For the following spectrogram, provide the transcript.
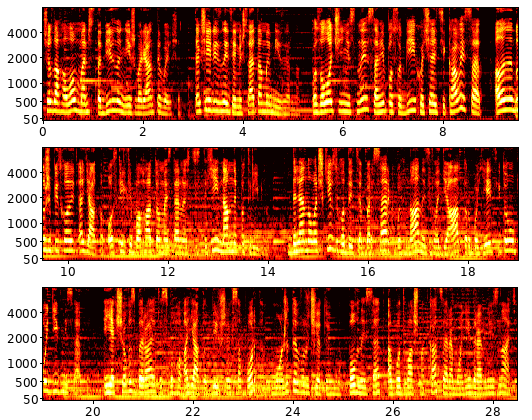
що загалом менш стабільно, ніж варіанти вище. Так ще й різниця між сетами мізерна. Позолочені сни самі по собі, хоча й цікавий сет, але не дуже підходить Аято, оскільки багато майстерності стихій нам не потрібно. Для новачків згодиться берсерк, вигнанець, гладіатор, боєць і тому подібні сети. І якщо ви збираєте свого аято більше як саппорта, можете вручити йому повний сет або два шматка церемонії древньої знаті.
